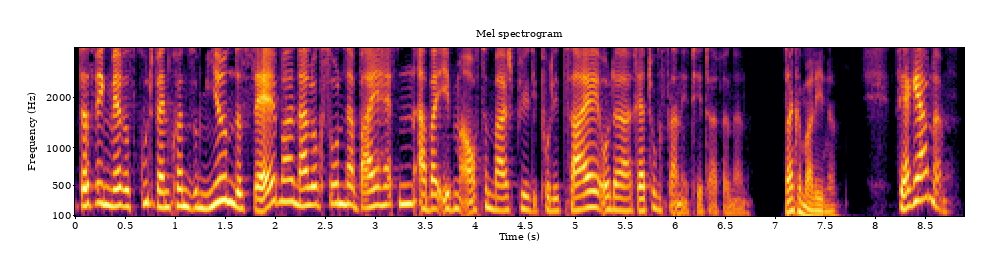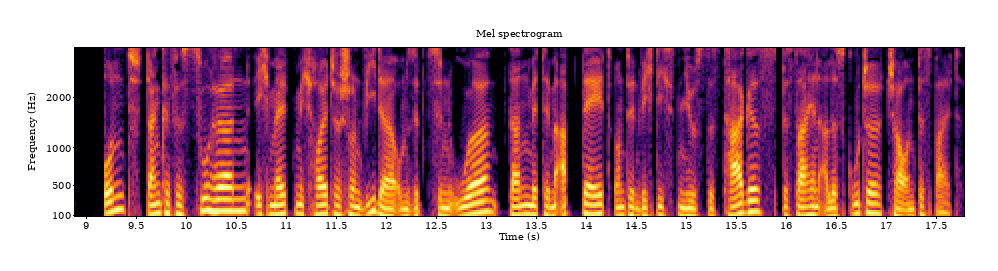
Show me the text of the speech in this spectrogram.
Deswegen wäre es gut, wenn Konsumierende selber Naloxon dabei hätten, aber eben auch zum Beispiel die Polizei oder Rettungssanitäterinnen. Danke, Marlene. Sehr gerne. Und danke fürs Zuhören. Ich melde mich heute schon wieder um 17 Uhr, dann mit dem Update und den wichtigsten News des Tages. Bis dahin alles Gute, ciao und bis bald.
